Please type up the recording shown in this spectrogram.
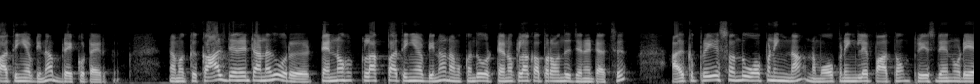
பார்த்தீங்க அப்படின்னா பிரேக் அவுட் ஆயிருக்கு. நமக்கு கால் ஜெனரேட் ஆனது ஒரு டென் ஓ கிளாக் பார்த்தீங்க அப்படின்னா நமக்கு வந்து ஒரு டென் ஓ கிளாக் அப்புறம் வந்து ஜெனரேட் ஆச்சு. அதுக்கு ப்ரீயஸ் வந்து ஓப்பனிங் தான். நம்ம ஓப்பனிங்லேயே பார்த்தோம். ப்ரீயஸ் டேனுடைய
